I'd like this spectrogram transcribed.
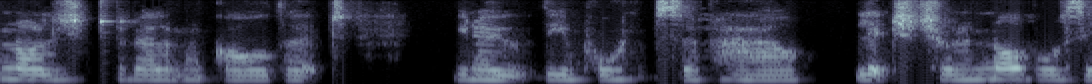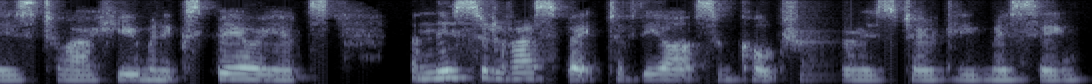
knowledge development goal that, you know, the importance of how literature and novels is to our human experience. And this sort of aspect of the arts and culture is totally missing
